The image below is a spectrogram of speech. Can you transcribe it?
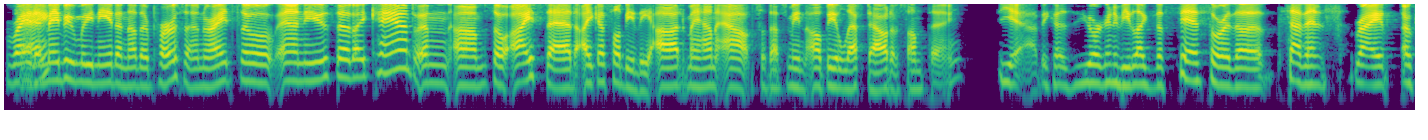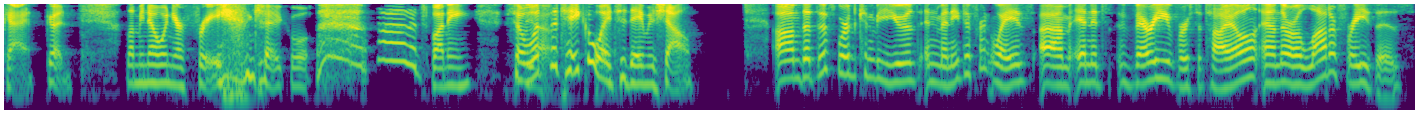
Right. Okay. And maybe we need another person, right? So, and you said I can't. And, um, so I said, I guess I'll be the odd man out. So that's mean I'll be left out of something. Yeah, because you're going to be like the fifth or the seventh, right? Okay, good. Let me know when you're free. okay, cool. Ah, that's funny. So, what's the takeaway today, Michelle? Um, that this word can be used in many different ways. Um, and it's very versatile. And there are a lot of phrases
